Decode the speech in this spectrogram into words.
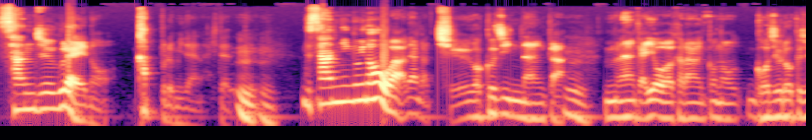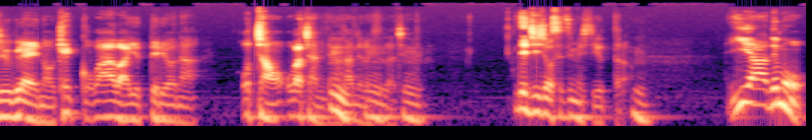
30ぐらいのカップルみたいな人うんうん。で3人組の方はなんか中国人なんか、うん。なんかようわからんこの5060ぐらいの結構わーわー言ってるようなおっちゃんおばちゃんみたいな感じの人たち、うんで事情説明して言ったら、うん。いやでも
